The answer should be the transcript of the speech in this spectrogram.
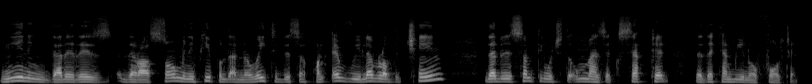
meaning that it is there are so many people that narrated this upon every level of the chain that it is something which the ummah has accepted that there can be no fault in.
